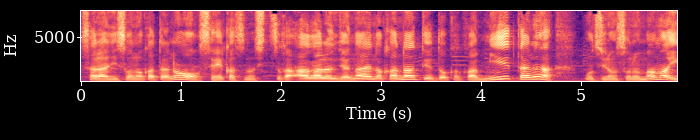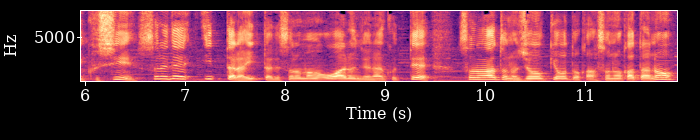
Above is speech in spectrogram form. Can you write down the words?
さらにその方の生活の質が上がるんじゃないのかなっていうとこが見えたらもちろんそのまま行くしそれで行ったら行ったでそのまま終わるんじゃなくてその後の状況とかその方の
